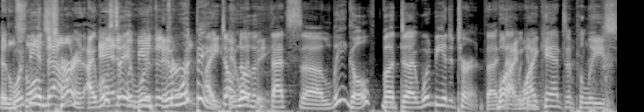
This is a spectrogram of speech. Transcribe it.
It'll would slow be a him down, deterrent. I will say it it would be would- it would be. I don't It know that be. that's uh, legal, but uh, it would be a deterrent. That, why that we why can't the police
